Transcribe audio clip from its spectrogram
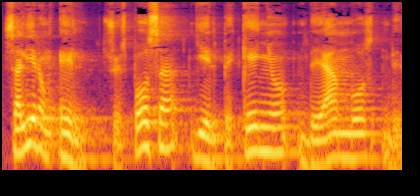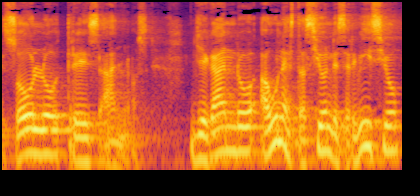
Salieron él, su esposa y el pequeño de ambos de solo tres años. Llegando a una estación de servicio,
